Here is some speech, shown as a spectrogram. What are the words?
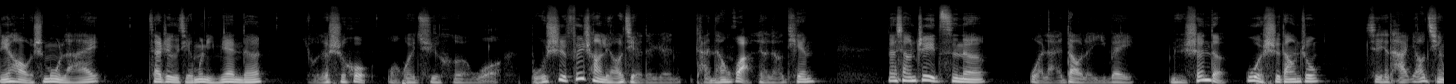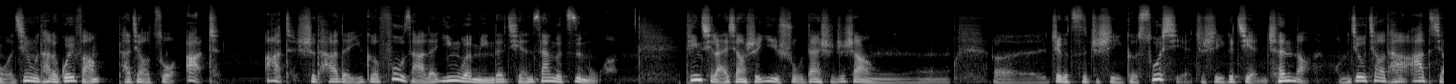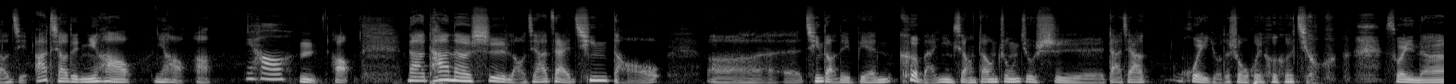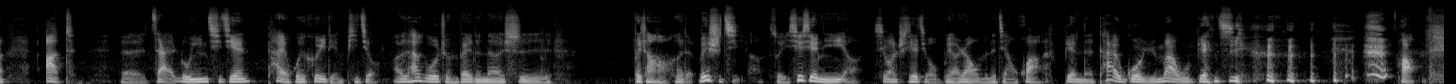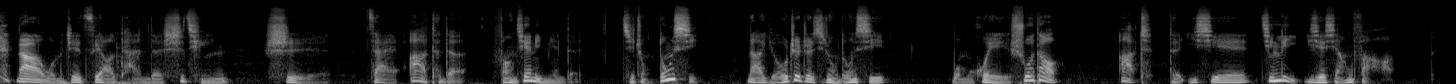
您好，我是木来。在这个节目里面呢，有的时候我会去和我不是非常了解的人谈谈话、聊聊天。那像这次呢，我来到了一位女生的卧室当中，谢谢她邀请我进入她的闺房。她叫做 Art，Art 是她的一个复杂的英文名的前三个字母，听起来像是艺术，但实质上，呃，这个词只是一个缩写，只是一个简称啊。我们就叫她 Art 小姐。Art 小姐你好，你好啊，你好，嗯，好。那她呢是老家在青岛。呃，青岛那边刻板印象当中，就是大家会有的时候会喝喝酒，所以呢，Art，呃，在录音期间她也会喝一点啤酒，而她给我准备的呢是非常好喝的威士忌啊，所以谢谢你啊，希望这些酒不要让我们的讲话变得太过于漫无边际。好，那我们这次要谈的事情是在 Art 的房间里面的几种东西。那由着这几种东西，我们会说到 art 的一些经历、一些想法啊。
